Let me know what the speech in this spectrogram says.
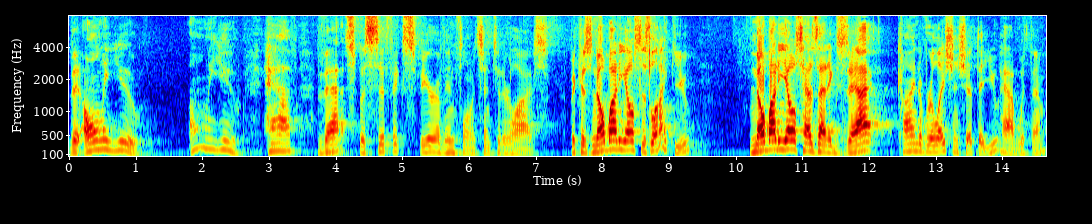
that only you, only you have that specific sphere of influence into their lives. Because nobody else is like you. Nobody else has that exact kind of relationship that you have with them.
